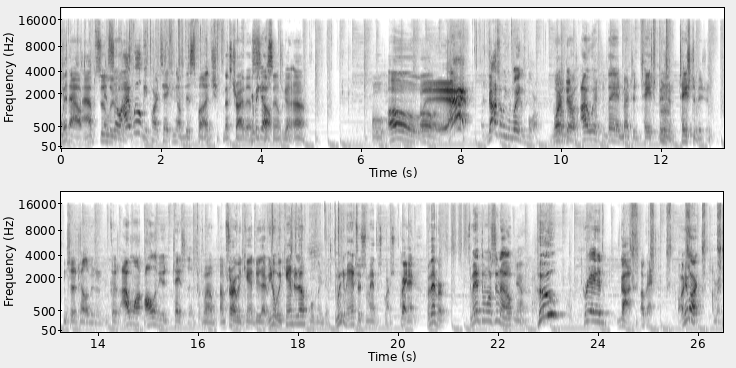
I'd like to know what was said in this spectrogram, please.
without. Absolutely. And so I will be partaking of this fudge. Let's try this. Here we go. This sounds good. Uh. Oh. Oh, yeah! That's what we've been waiting for. Boys and girls, I wish that they had invented taste vision, taste division instead of television because I want all of you to taste this. Well, I'm sorry we can't do that. You know what we can do though? What we can do? We can answer Samantha's question. Great. Okay? Remember, Samantha wants to know Yeah. who created God. Okay, On your mark, I'm ready.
